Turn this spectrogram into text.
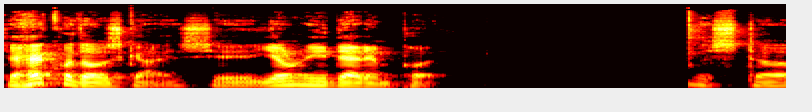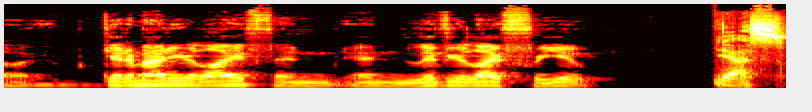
to heck with those guys. You, you don't need that input. Just uh, get them out of your life and, and live your life for you. Yes.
